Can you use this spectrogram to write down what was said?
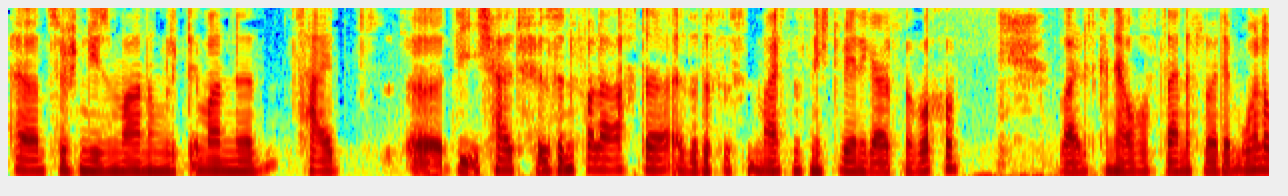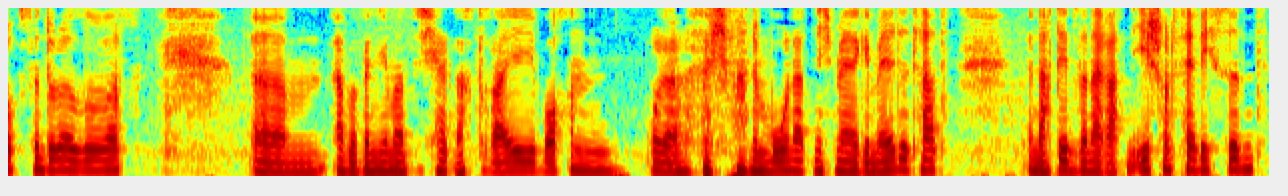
Äh, zwischen diesen Mahnungen liegt immer eine Zeit, äh, die ich halt für sinnvoll erachte. Also das ist meistens nicht weniger als eine Woche. Weil es kann ja auch oft sein, dass Leute im Urlaub sind oder sowas. Ähm, aber wenn jemand sich halt nach drei Wochen oder sag ich mal einem Monat nicht mehr gemeldet hat, nachdem seine Raten eh schon fällig sind,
